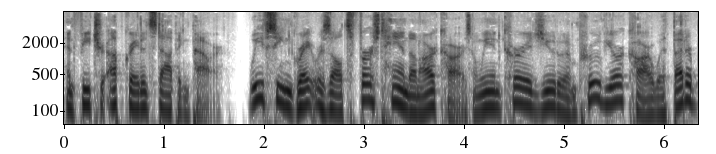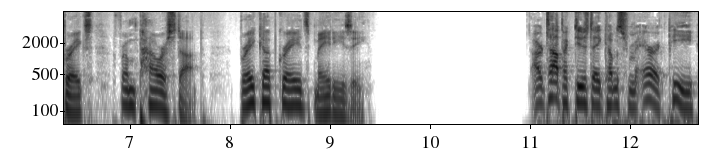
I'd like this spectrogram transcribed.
and feature upgraded stopping power. We've seen great results firsthand on our cars, and we encourage you to improve your car with better brakes from PowerStop. Brake upgrades made easy. Our topic Tuesday comes from Eric P.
